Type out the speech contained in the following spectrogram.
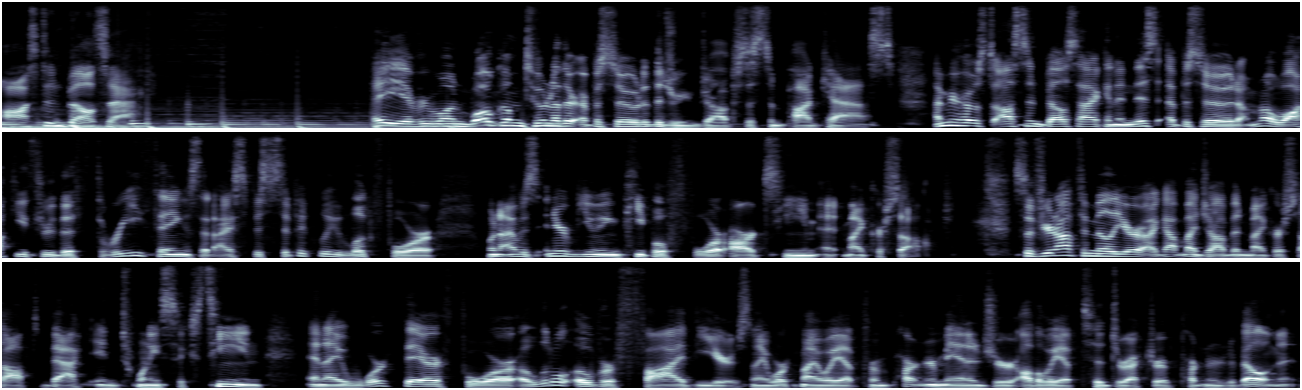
Austin Belcak. Hey everyone, welcome to another episode of the Dream Job System podcast. I'm your host, Austin Belcak, and in this episode, I'm going to walk you through the three things that I specifically looked for when I was interviewing people for our team at Microsoft. So, if you're not familiar, I got my job in Microsoft back in 2016, and I worked there for a little over five years. And I worked my way up from partner manager all the way up to director of partner development.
